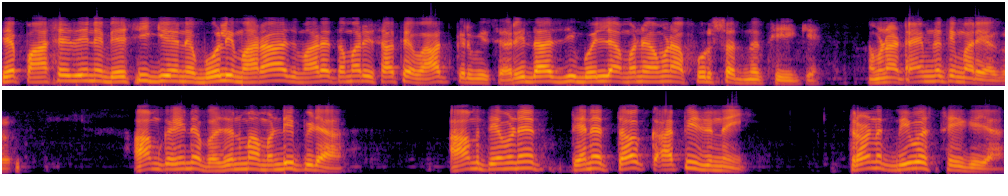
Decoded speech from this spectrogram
તે પાસે જઈને બેસી ગઈ અને બોલી, મહારાજ, મારે તમારી સાથે વાત કરવી છે. હરિદાસજી બોલ્યા, મને હમણાં ફુરસદ નથી કે. હમણાં ટાઈમ નથી મારી આગળ. આમ કહીને ભજનમાં મંડી પીડ્યા. આમ તેમણે તેને તક આપી જ નહીં. ત્રણ દિવસ થઈ ગયા.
